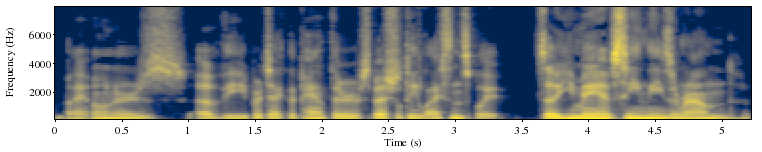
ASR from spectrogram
by owners of the Protect the Panther specialty license plate. So you may have seen these around.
